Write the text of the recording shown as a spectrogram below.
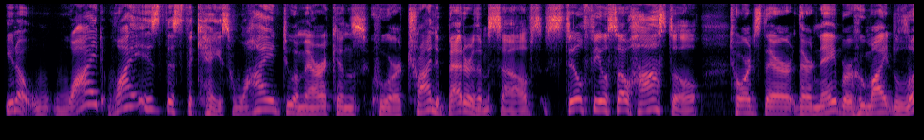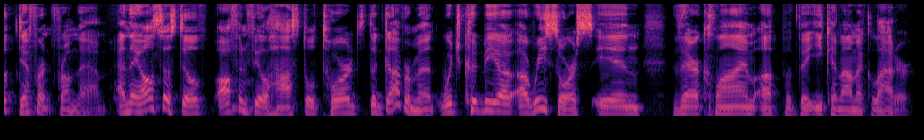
you know, why why is this the case? Why do Americans who are trying to better themselves still feel so hostile towards their their neighbor who might look different from them? And they also still often feel hostile towards the government, which could be a, a resource in their climb up the economic ladder.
